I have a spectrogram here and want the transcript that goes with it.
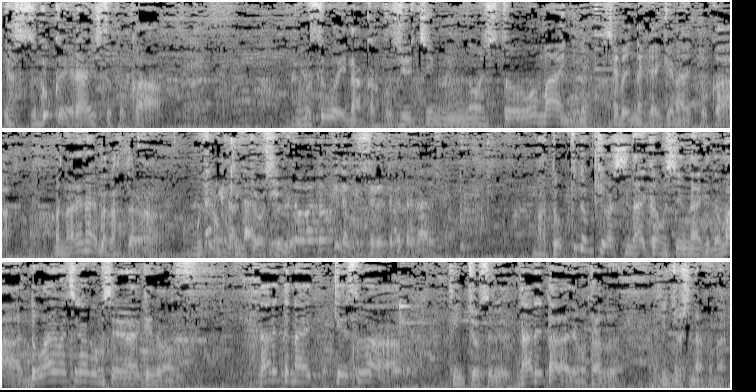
いやすごく偉い人とかものすごいなんかこう重鎮の人を前にね喋んなきゃいけないとか、まあ、慣れない場だったらもちろん緊張するよ。がドキドキするってことはないでしょ。まあドキドキはしないかもしれないけどまあ度合いは違うかもしれないけど慣れてないケースは緊張する。慣れたらでも多分緊張しなくなる。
